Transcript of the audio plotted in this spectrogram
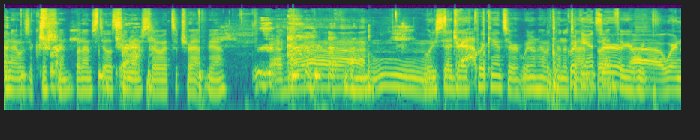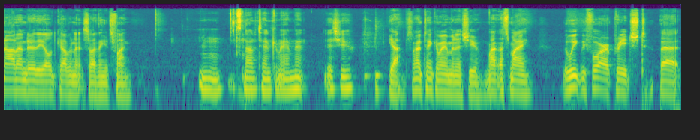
when I was a Christian, but I'm still a sinner, so it's a trap. Yeah. What do you say, Dave? Quick answer. We don't have a ton of Quick time, but I answer: uh, We're not under the old covenant, so I think it's fine. we, mm, it's not a Ten Commandment issue. Yeah, it's not a Ten Commandment issue. My, that's my. The week before I preached that,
